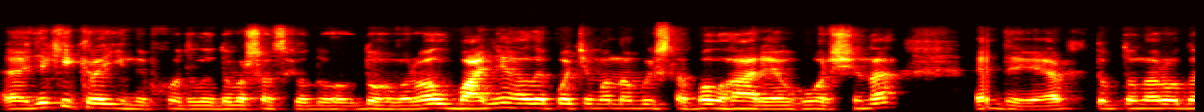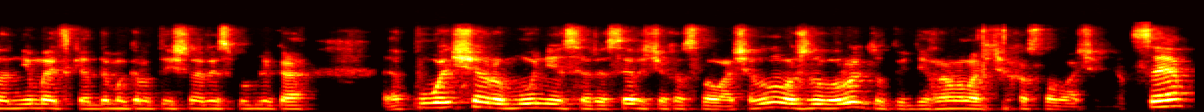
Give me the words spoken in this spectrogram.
Е, Які країни входили до Варшавського договору? Албанія, але потім вона вийшла Болгарія, Угорщина, ЕДР, тобто Народна Німецька Демократична Республіка, е, Польща, Румунія, СРСР, Чехословаччина. Ну, важливу роль тут відігравала Чехословаччина. Це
